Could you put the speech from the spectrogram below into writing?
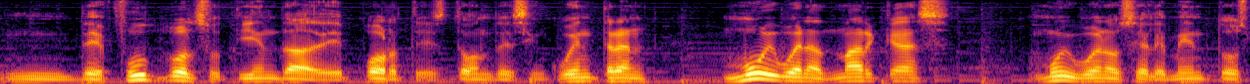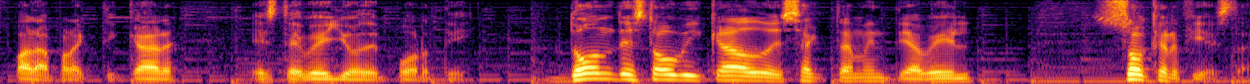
mm, de fútbol, su tienda de deportes, donde se encuentran muy buenas marcas, muy buenos elementos para practicar este bello deporte. ¿Dónde está ubicado exactamente Abel Soccer Fiesta?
